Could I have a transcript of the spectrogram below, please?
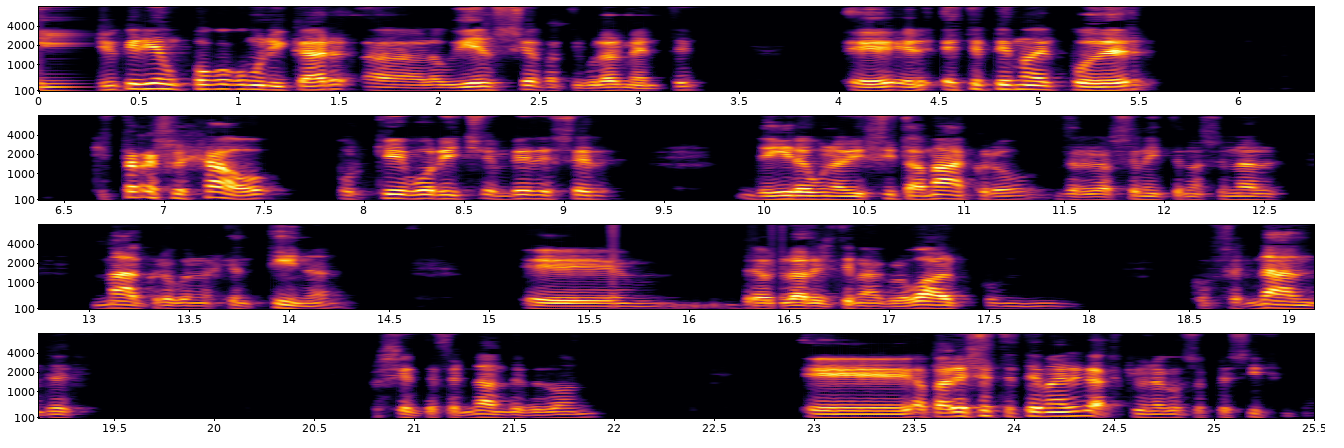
Y yo quería un poco comunicar a la audiencia particularmente eh, este tema del poder que está reflejado porque Boric, en vez de ser de ir a una visita macro de relación internacional macro con Argentina, eh, de hablar el tema global con, con Fernández, presidente Fernández, perdón, eh, aparece este tema del gas, que es una cosa específica.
